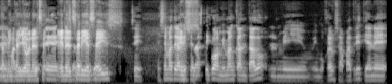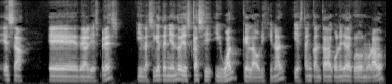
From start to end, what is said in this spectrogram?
también cayó en el, en el Serie 6. Sí, ese material que es elástico a mí me ha encantado. Mi, mujer, o sea, Patri, tiene esa eh, de AliExpress y la sigue teniendo y es casi igual que la original y está encantada con ella de color morado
